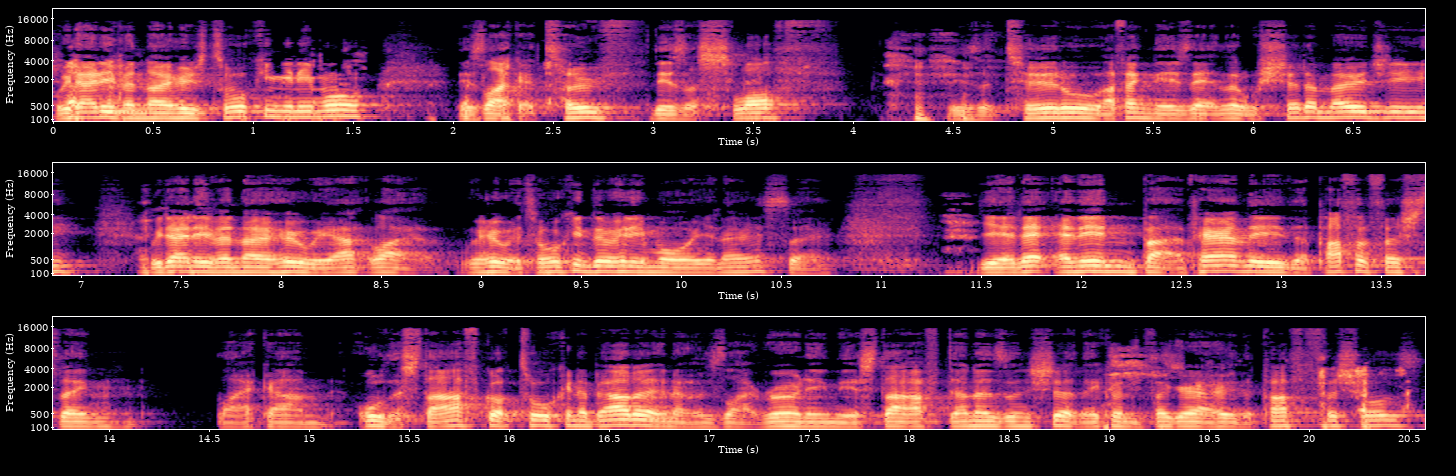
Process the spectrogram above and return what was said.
we don't even know who's talking anymore. There's like a tooth, there's a sloth, there's a turtle. I think there's that little shit emoji. We don't even know who we are, like who we're talking to anymore. You know, so yeah. That, and then, but apparently the pufferfish thing, like um, all the staff got talking about it, and it was like ruining their staff dinners and shit. They couldn't figure out who the pufferfish was.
